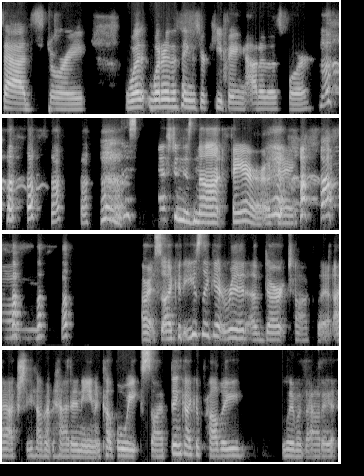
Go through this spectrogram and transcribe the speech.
sad story. What What are the things you're keeping out of those four? Question is not fair. Okay. um, all right, so I could easily get rid of dark chocolate. I actually haven't had any in a couple weeks, so I think I could probably live without it.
